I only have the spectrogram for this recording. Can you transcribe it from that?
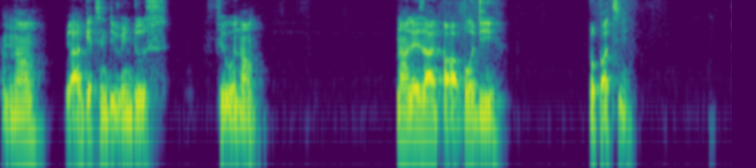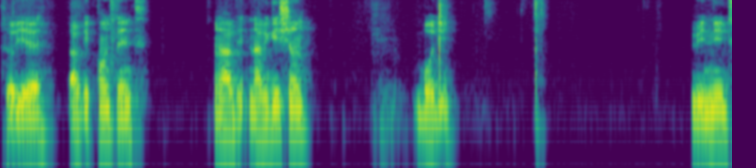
and now we are getting the windows feel now. Now let's add our body property. So here I have the content and I have the navigation body. We need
